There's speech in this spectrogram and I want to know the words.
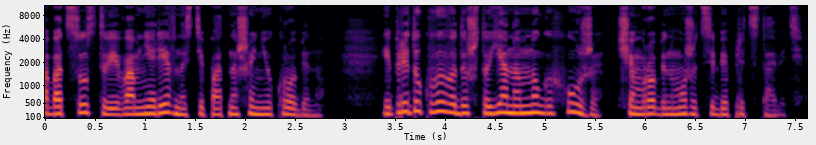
об отсутствии во мне ревности по отношению к Робину и приду к выводу, что я намного хуже, чем Робин может себе представить.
